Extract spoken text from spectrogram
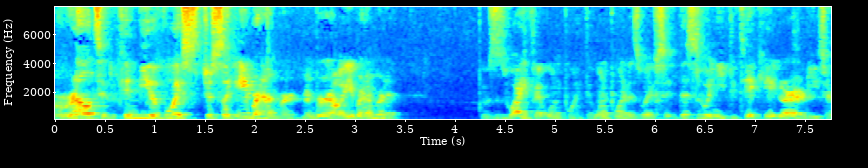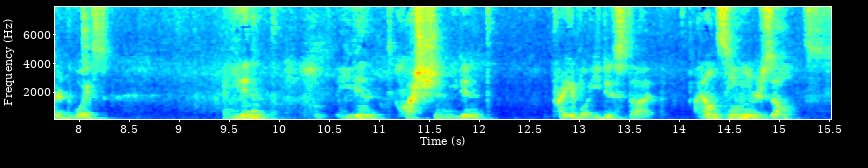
or relative. It can be a voice just like Abraham heard. Remember how Abraham heard it? It was his wife at one point. At one point, his wife said, "This is what you need to take Hagar," and he's heard the voice, and he didn't. He didn't question. He didn't pray. It. He just thought, "I don't see any results."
